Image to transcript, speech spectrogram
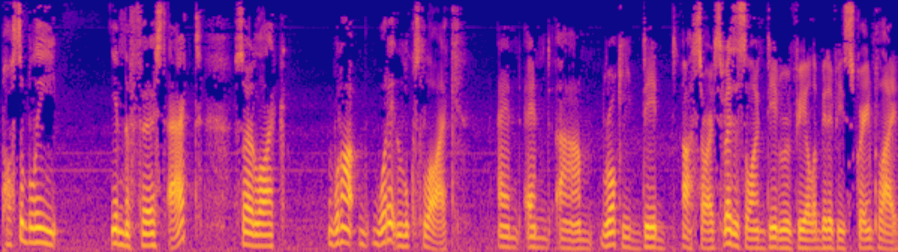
possibly in the first act. So, like, what I, what it looks like, and and um, Rocky did, uh, sorry, Sylvester Stallone did reveal a bit of his screenplay,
